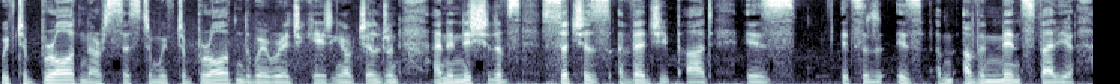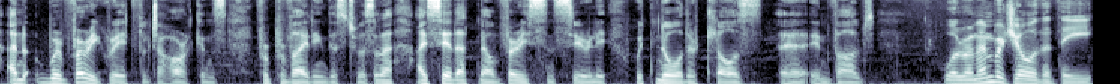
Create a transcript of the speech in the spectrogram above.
we have to broaden our system, we have to broaden the way we're educating our children, and initiatives such as a veggie pod is it's a, is of immense value. And we're very grateful to Harkins for providing this to us. And I, I say that now very sincerely with no other clause uh, involved. Well, remember, Joe, that the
